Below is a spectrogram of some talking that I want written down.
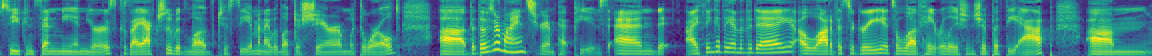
so you can send me in yours because I actually would love to see them and I would love to share them with the world. Uh, but those are my Instagram pet peeves, and I think at the end of the day, a lot of us agree it's a love hate relationship with the app. Um,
